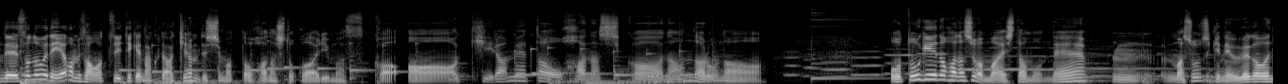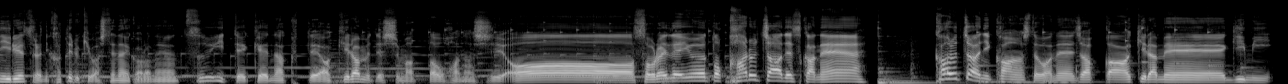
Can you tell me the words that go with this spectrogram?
でその上で八神さんはついていけなくて諦めてしまったお話とかありますか？あ諦めたお話かなんだろうな。音ゲーの話は前したもんね。うん。まあ正直ね、上側にいる奴らに勝てる気はしてないからね。ついていけなくて諦めてしまったお話。あー、それで言うとカルチャーですかね。カルチャーに関してはね、若干諦め気味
